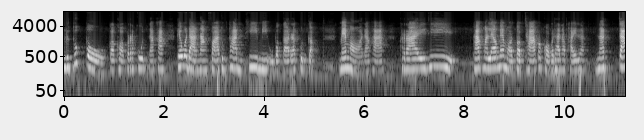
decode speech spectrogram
หรือทุกโปรก็ขอบพระคุณนะคะ เทวดานางฟ้าทุกท่านที่มีอุปการะคุณกับ แม่หมอนะคะ ใครที่ทักมาแล้วแม่หมอตอบช้าก็ขอประทานอภัยนะนะจ๊ะ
